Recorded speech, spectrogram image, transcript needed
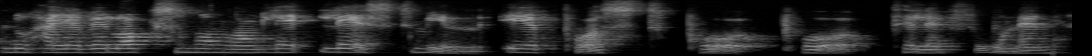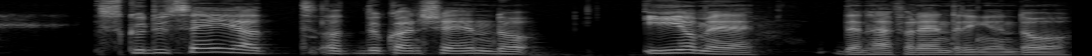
nu har jag väl också någon gång läst min e-post på, på telefonen. Skulle du säga att, att du kanske ändå i och med den här förändringen då,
